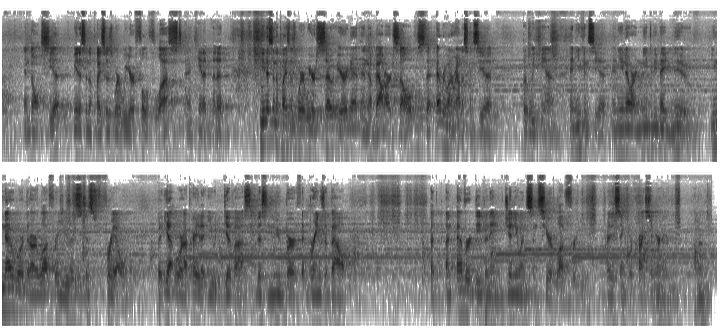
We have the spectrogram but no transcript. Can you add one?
and don't see it, meet us in the places where we are full of lust and can't admit it. Meet us in the places where we are so arrogant and about ourselves that everyone around us can see it, but we can't. And you can see it. And you know our need to be made new. You know, Lord, that our love for you is, is frail. But yet, Lord, I pray that you would give us this new birth that brings about a, an ever deepening, genuine, sincere love for you. Pray these things for Christ in your name. Amen.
